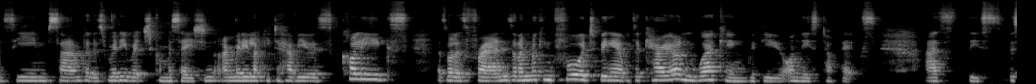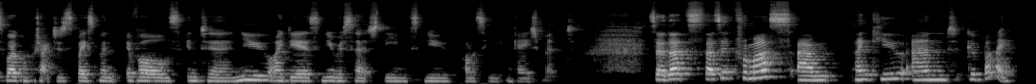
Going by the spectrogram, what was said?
Nassim, Sam, for this really rich conversation. I'm really lucky to have you as colleagues as well as friends, and I'm looking forward to being able to carry on working with you on these topics as these, this work on protracted displacement evolves into new ideas, new research themes, new policy engagement. So that's that's it from us. Um, thank you and goodbye.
